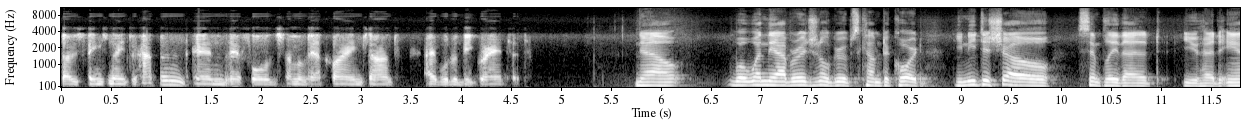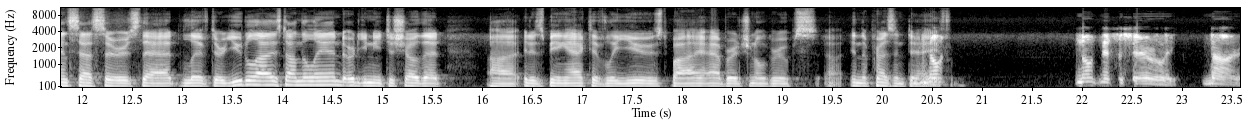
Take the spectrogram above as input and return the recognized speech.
those things need to happen, and therefore some of our claims aren't able to be granted. Now, well, when the Aboriginal groups come to court, you need to show simply that you had ancestors that lived or utilized on the land, or do you need to show that uh, it is being actively used by Aboriginal groups uh, in the present day? Not, not necessarily, no.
